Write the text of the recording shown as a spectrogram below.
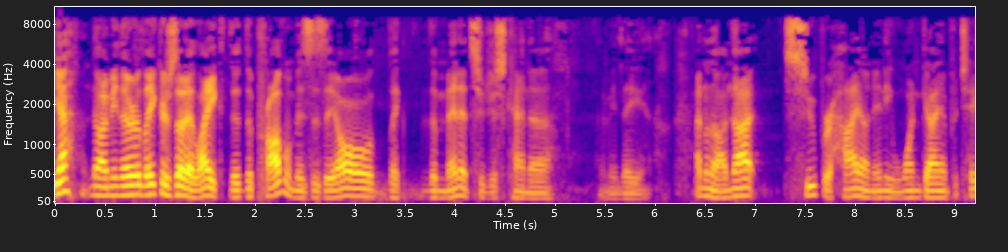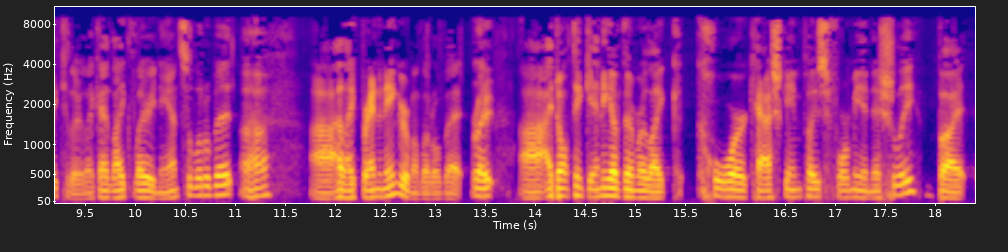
Yeah, no, I mean there are Lakers that I like. The the problem is, is they all like the minutes are just kind of I mean, they, I don't know. I'm not super high on any one guy in particular. Like I like Larry Nance a little bit. Uh-huh. Uh, I like Brandon Ingram a little bit. Right. Uh, I don't think any of them are like core cash game plays for me initially, but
